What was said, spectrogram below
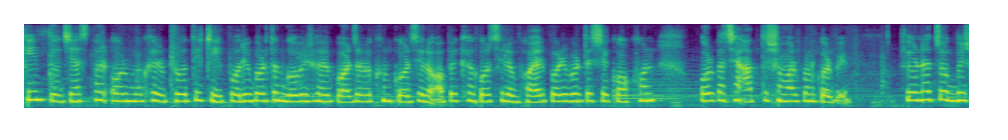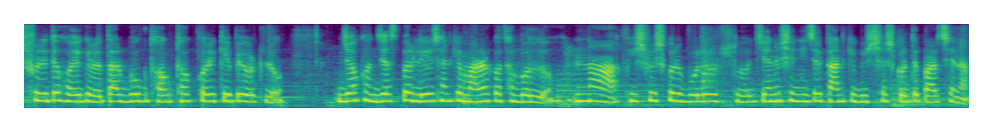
কিন্তু জ্যাসপার ওর মুখের প্রতিটি পরিবর্তন গভীর হয়ে পর্যবেক্ষণ করছিল, অপেক্ষা করছিল, ভয়ের পরিবর্তে সে কখন ওর কাছে আত্মসমর্পণ করবে। ফিওনার চোখ বিস্ফোরিত হয়ে গেল, তার বুক ধক ধক করে কেঁপে উঠল। যখন জেসপার লিওঝানকে মারার কথা বলল, না, ফিসফিস করে বলে উঠল, যেন সে নিজের কানকে বিশ্বাস করতে পারছে না।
